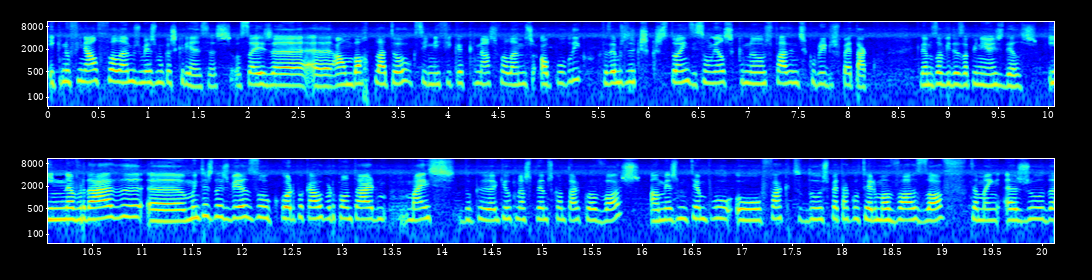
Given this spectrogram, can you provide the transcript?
e que no final falamos mesmo com as crianças, ou seja, uh, há um bord plateau, que significa que nós falamos ao público, fazemos-lhes questões e são eles que nos fazem descobrir o espetáculo queremos ouvir as opiniões deles. E, na verdade, uh, muitas das vezes o corpo acaba por contar mais do que aquilo que nós podemos contar com a voz. Ao mesmo tempo, o facto do espetáculo ter uma voz off também ajuda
